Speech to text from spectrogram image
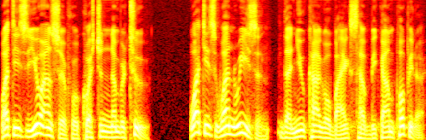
What is your answer for question number 2? What is one reason the new cargo bikes have become popular?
